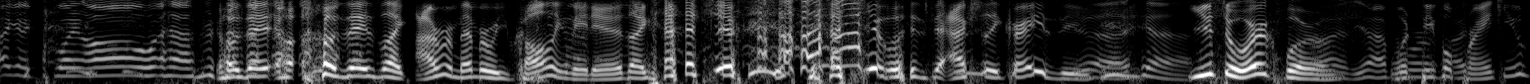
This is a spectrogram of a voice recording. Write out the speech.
I can explain all what happened. Jose Ho- Jose's like, I remember you calling me, dude. Like that shit, that shit was actually crazy. yeah, yeah. You used to work for him. Fine, Yeah, Would people I, prank you?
